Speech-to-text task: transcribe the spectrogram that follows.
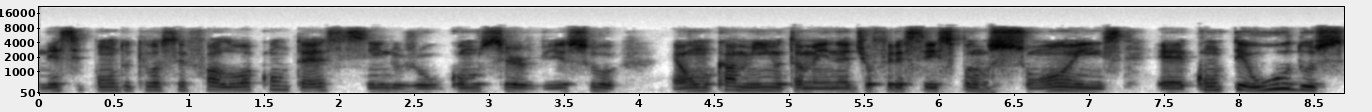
nesse ponto que você falou, acontece sim do jogo como serviço. É um caminho também, né? De oferecer expansões, é, conteúdos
